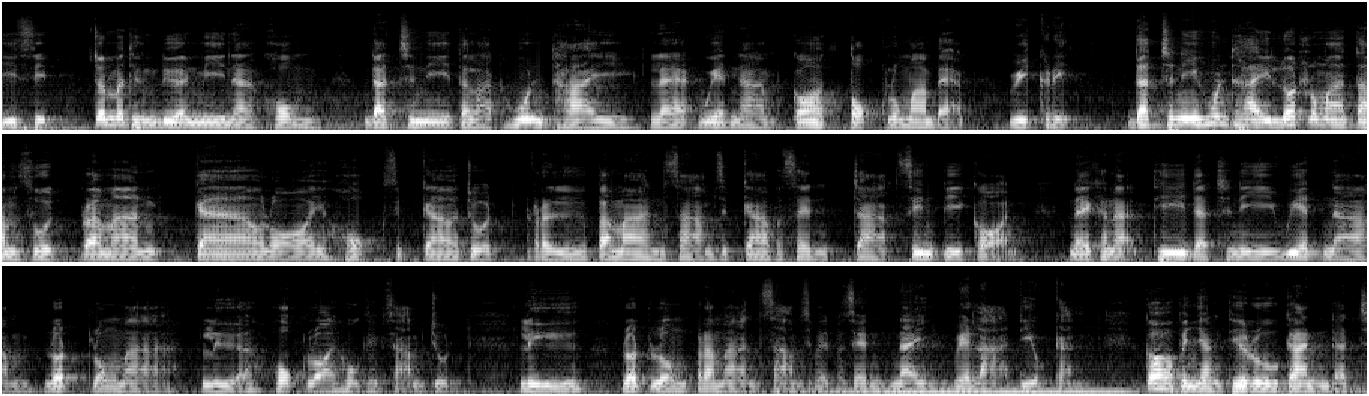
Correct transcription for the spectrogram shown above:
2020 จนมาถึงเดือนมีนาคม ดัชนีตลาดหุ้นไทยและเวียดนามก็ตกลงมาแบบวิกฤต ดัชนีหุ้นไทยลดลงมาต่ำสุดประมาณ 969 จุด หรือประมาณ 39%จากสิ้นปีก่อน ในขณะที่ดัชนีเวียดนามลดลงมาเหลือ 663 จุด หรือลดลงประมาณ 31%ในเวลาเดียวกัน ก็เป็นอย่างที่รู้กันดัช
